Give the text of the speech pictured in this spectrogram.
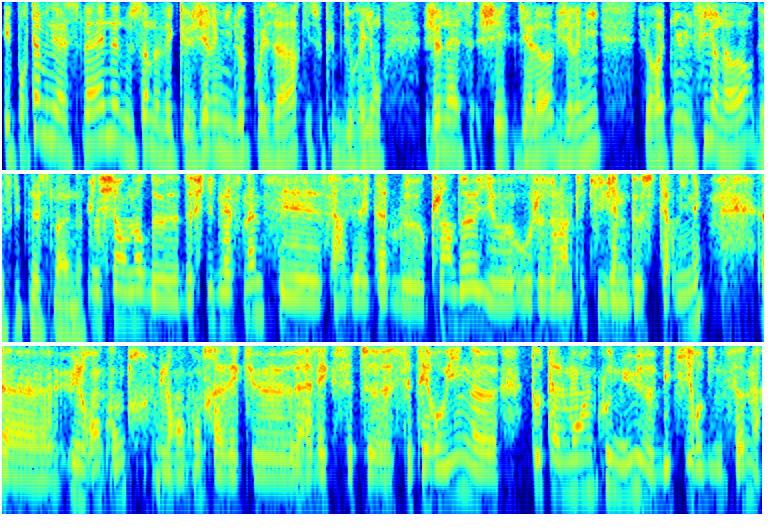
Et pour terminer la semaine, nous sommes avec Jérémy Lepoisard qui s'occupe du rayon jeunesse chez Dialogue. Jérémy, tu as retenu Une fille en or de Philippe Nessman. Une fille en or de, Philippe Nessman, c'est un véritable clin d'œil euh, aux Jeux Olympiques qui viennent de se terminer. Euh, une rencontre, une rencontre avec euh, avec cette cette héroïne totalement inconnue, Betty Robinson,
